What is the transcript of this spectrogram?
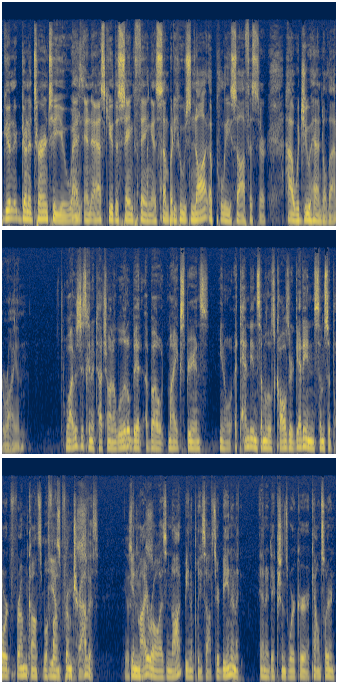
gonna gonna turn to you and, Nice. and ask you the same thing as somebody who's not a police officer. How would you handle that, Ryan? Well, I was just going to touch on a little bit about my experience, you know, attending some of those calls or getting some support from Constable Yes, Funk, from. Travis Yes, in my role as not being a police officer, being an, an addictions worker, a counselor. And,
